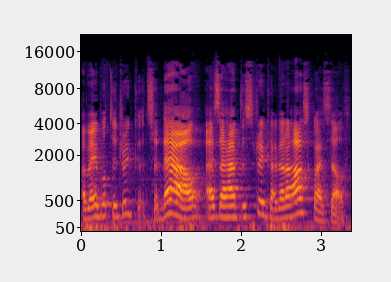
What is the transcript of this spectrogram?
I'm able to drink it. So now, as I have this drink, I've got to ask myself,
